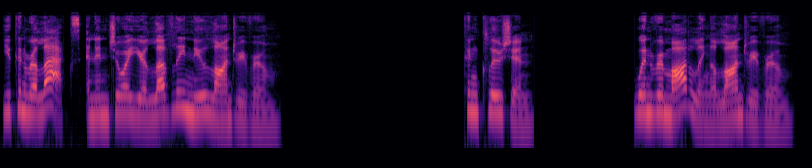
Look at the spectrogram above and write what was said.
you can relax and enjoy your lovely new laundry room. Conclusion When remodeling a laundry room,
